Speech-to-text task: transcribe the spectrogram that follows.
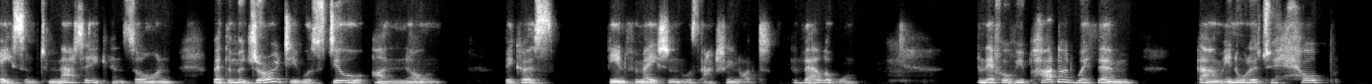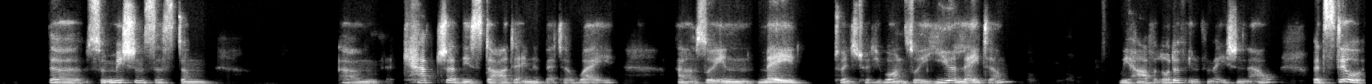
asymptomatic, and so on. But the majority was still unknown because the information was actually not available. And therefore, we partnered with them um, in order to help the submission system um, capture this data in a better way. Uh, so in May 2021, so a year later, we have a lot of information now, but still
